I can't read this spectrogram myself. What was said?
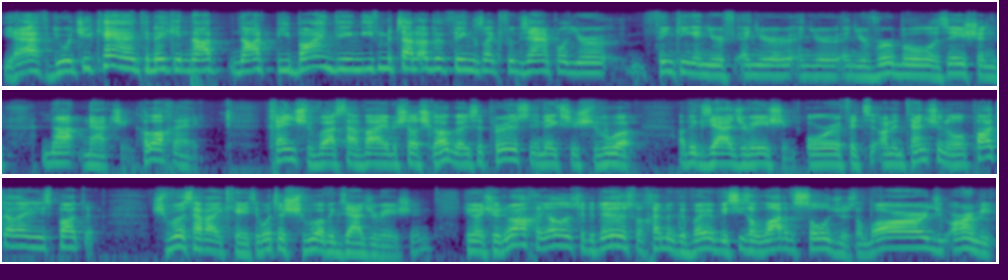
you have to do what you can to make it not not be binding, even without other things like, for example, your thinking and your and your and your and your verbalization not matching. Halacha Chen Shavuas Havai V'Shel Shgaga is a person who makes a Shavua of exaggeration, or if it's unintentional, Potter and he's Potter. Shavuos Havai case. What's a Shavua of exaggeration? He sees a lot of soldiers, a large army,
